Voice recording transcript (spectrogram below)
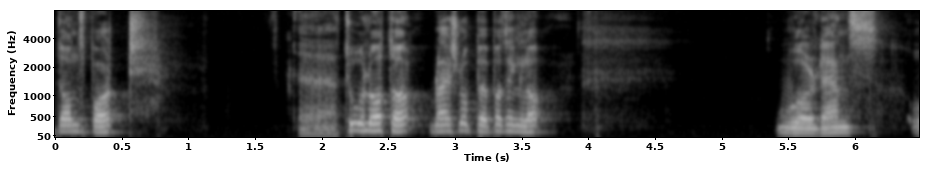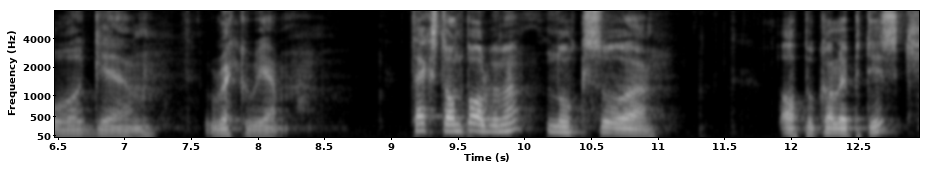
dansbart. To låter ble sluppet på singla, Wardance og Requiem. Tekstene på albumet nokså apokalyptisk.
